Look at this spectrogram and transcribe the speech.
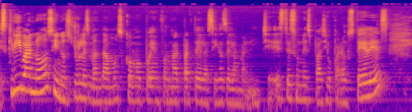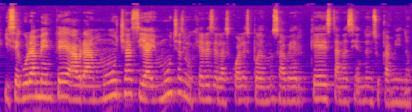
escríbanos y nosotros les mandamos cómo pueden formar parte de las hijas de la Malinche. Este es un espacio para ustedes y seguramente habrá muchas y hay muchas mujeres de las cuales podemos saber qué están haciendo en su camino.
